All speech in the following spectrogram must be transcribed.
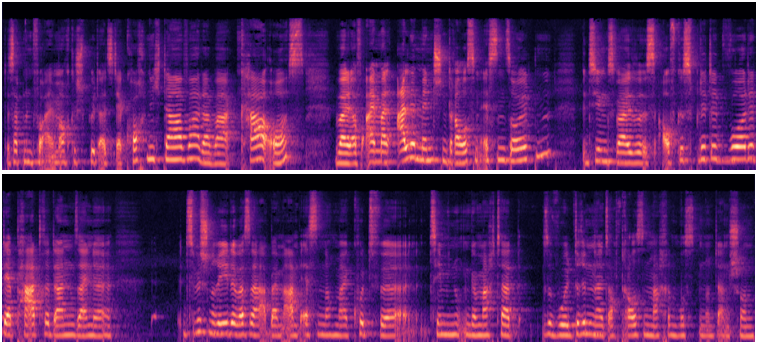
Das hat man vor allem auch gespürt, als der Koch nicht da war. Da war Chaos, weil auf einmal alle Menschen draußen essen sollten, beziehungsweise es aufgesplittet wurde. Der Patre dann seine Zwischenrede, was er beim Abendessen noch mal kurz für zehn Minuten gemacht hat, sowohl drinnen als auch draußen machen mussten und dann schon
